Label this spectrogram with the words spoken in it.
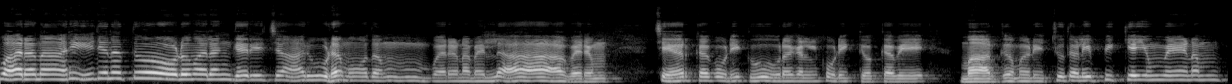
വരനാരീജനത്തോടും അലങ്കരിച്ച ആരൂഢമോദം വരണമെല്ലാവരും. ചേർക്ക കൊടിക്കൂറകൾ കൊടിക്കൊക്കവേ മാർഗമടിച്ചു തളിപ്പിക്കുകയും വേണം.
